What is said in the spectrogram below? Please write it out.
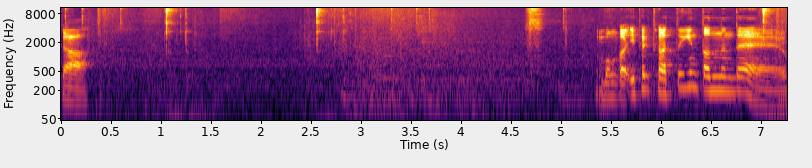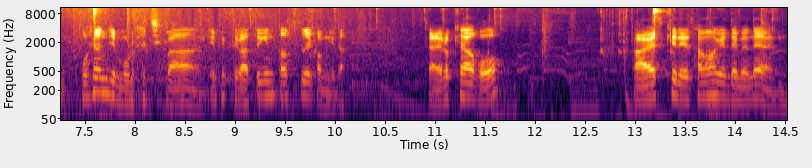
자, 뭔가 이펙트가 뜨긴 떴는데 보셨는지 모르겠지만 이펙트가 뜨긴 떴을 겁니다. 자, 이렇게 하고 바알 스킬을 사용하게 되면은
